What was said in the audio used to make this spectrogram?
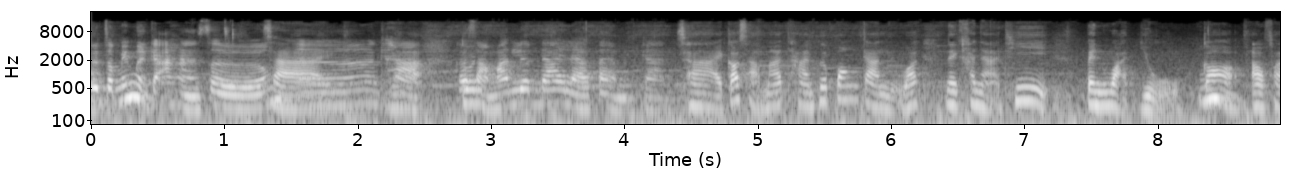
ือจะไม่เหมือนกับอาหารเสริมใช่อ่าค่ะนะคะก็สามารถเลือกได้แล้วแต่เหมือนกัน ใช่ก็สามารถทานเพื่อป้องกันหรือว่าในขณะที่เป็นหวัดอยู่ ก็เอาฟ้า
